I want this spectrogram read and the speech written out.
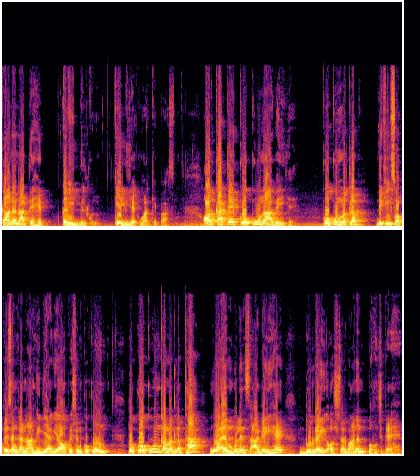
कानन आते हैं करीब बिल्कुल, के विजय कुमार के पास, और कहते हैं, कोकून आ गई है। कोकून मतलब देखिए, इस ऑपरेशन का नाम ही दिया गया, ऑपरेशन कोकून। तो कोकून का मतलब था, वो एंबुलेंस आ गई है, दुर्रई और सर्वानंद पहुँच गए हैं।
